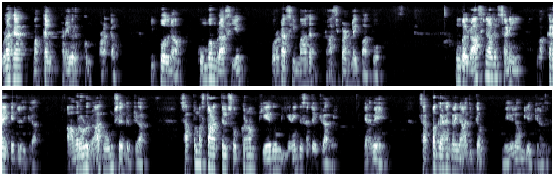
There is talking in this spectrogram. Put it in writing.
உலக மக்கள் அனைவருக்கும் வணக்கம். இப்போது நாம் கும்பம் ராசியின் புரட்டாசி மாத ராசி பலன்களை பார்ப்போம். உங்கள் ராசிநாதன் சனி வக்கர இயக்கத்தில் இருக்கிறார். அவரோடு ராகுவும் சேர்ந்திருக்கிறார். சப்தமஸ்தானத்தில் சுக்கரனும் கேதுவும் இணைந்து சஞ்சரிக்கிறார்கள். எனவே சர்ப்ப கிரகங்களின் ஆதிக்கம் மேலோங்கி இருக்கிறது.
